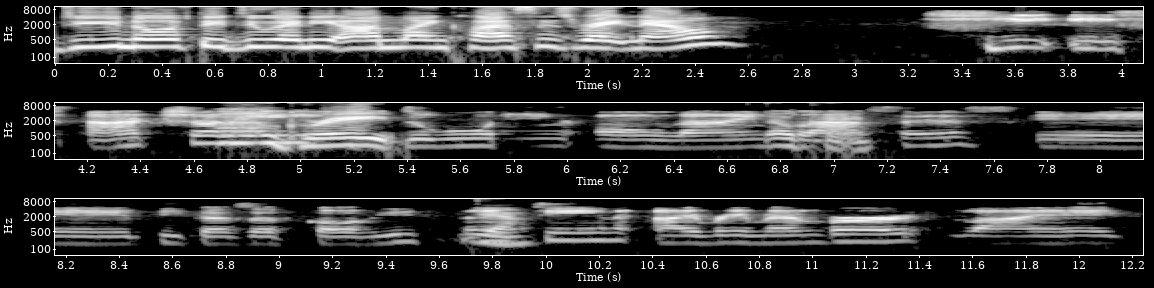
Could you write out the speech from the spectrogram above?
Do you know if they do any online classes right now? She is actually Oh, great. doing online Okay. classes uh, because of COVID nineteen. Yeah. I remember like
